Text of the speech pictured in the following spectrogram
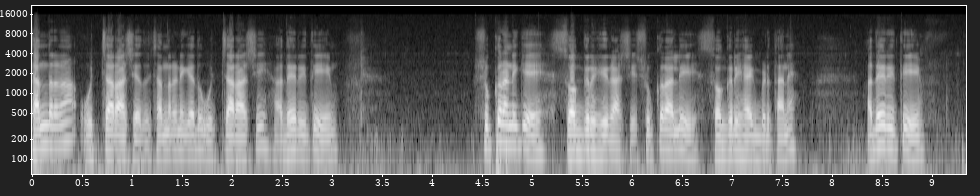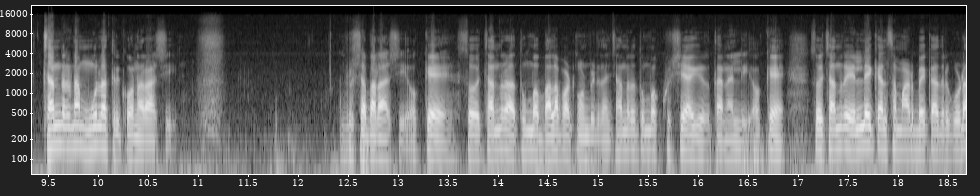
ಚಂದ್ರನ ಉಚ್ಚ ರಾಶಿ ಅದು. ಚಂದ್ರನಿಗೆ ಅದು ಉಚ್ಚ ರಾಶಿ. ಅದೇ ರೀತಿ ಶುಕ್ರನಿಗೆ ಸ್ವಗೃಹಿ ರಾಶಿ. ಶುಕ್ರ ಅಲ್ಲಿ ಸ್ವಗೃಹಿ ಆಗಿಬಿಡ್ತಾನೆ ಅದೇ ರೀತಿ ಚಂದ್ರನ ಮೂಲ ತ್ರಿಕೋನ ರಾಶಿ. ವೃಷಭ ರಾಶಿ ಓಕೆ ಸೊ ಚಂದ್ರ ತುಂಬ ಬಲ ಪಡ್ಕೊಂಡು ಬಿಡ್ತಾನೆ ಚಂದ್ರ ತುಂಬ ಖುಷಿಯಾಗಿರ್ತಾನೆ ಅಲ್ಲಿ ಓಕೆ ಸೊ ಚಂದ್ರ ಎಲ್ಲೇ ಕೆಲಸ ಮಾಡಬೇಕಾದ್ರೂ ಕೂಡ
